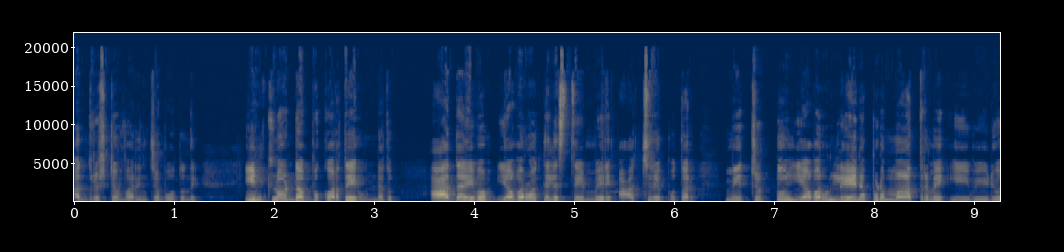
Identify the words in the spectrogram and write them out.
అదృష్టం వరించబోతుంది. ఇంట్లో డబ్బు కొరతే ఉండదు. ఆ దైవం ఎవరో తెలిస్తే మీరు ఆశ్చర్యపోతారు. మీ చుట్టూ ఎవరు లేనప్పుడు మాత్రమే ఈ వీడియో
